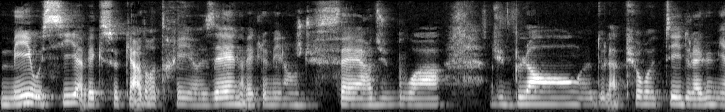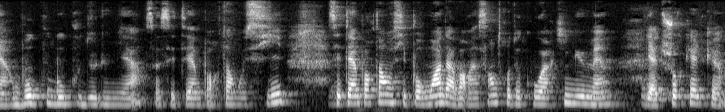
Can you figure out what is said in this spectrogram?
mais aussi avec ce cadre très euh, zen, avec le mélange du fer, du bois, du blanc, euh, de la pureté, de la lumière, beaucoup beaucoup de lumière, ça c'était important aussi. C'était important aussi pour moi d'avoir un centre de coworking humain. Il y a toujours quelqu'un.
